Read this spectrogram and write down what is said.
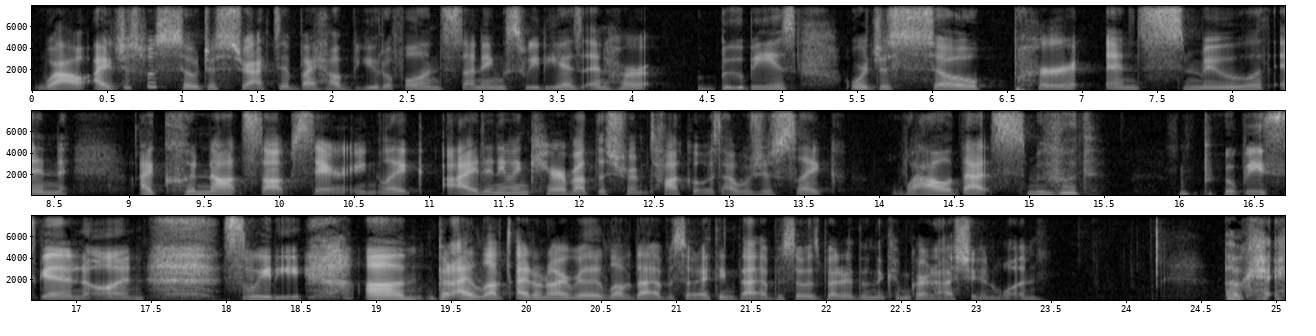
wow, I just was so distracted by how beautiful and stunning Sweetie is. And her boobies were just so pert and smooth. And I could not stop staring. Like, I didn't even care about the shrimp tacos. I was just like, wow, that smooth booby skin on sweetie. Um but i loved i don't know i really loved that episode. I think that episode was better than the kim kardashian one. Okay.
